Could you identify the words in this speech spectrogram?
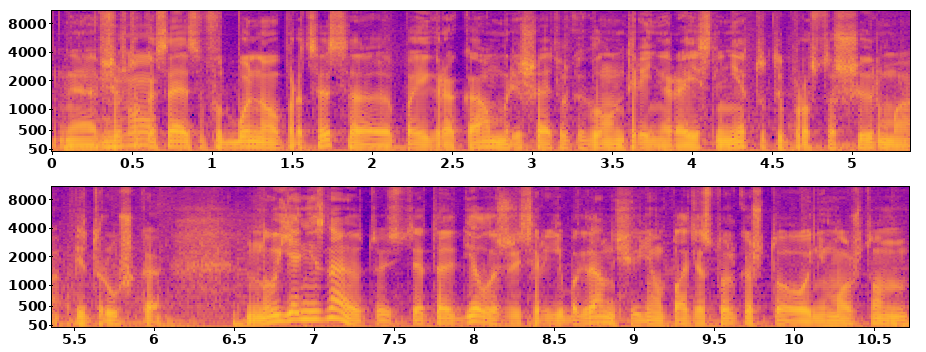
Э, все, Но... что ну, касается футбольного процесса по игрокам, решает только главный тренер. А если нет, то ты просто ширма, петрушка. Ну, я не знаю. То есть это дело же Сергей Богданович, видимо, платят столько, что не может он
